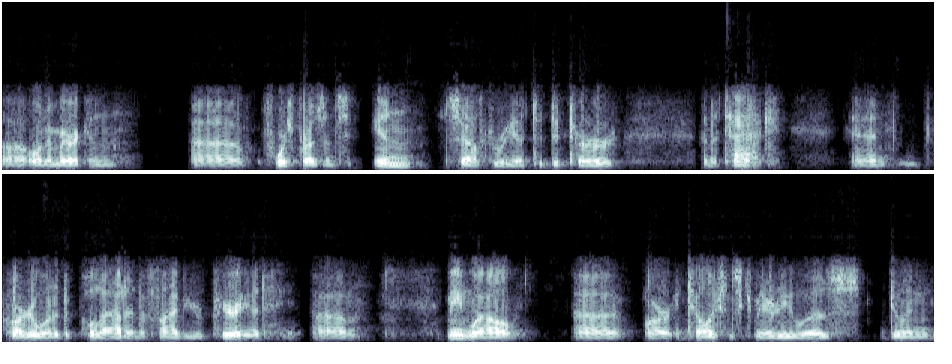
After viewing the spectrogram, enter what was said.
uh, on American uh, force presence in South Korea to deter an attack. And Carter wanted to pull out in a five year period. Um, meanwhile, uh, our intelligence community was doing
